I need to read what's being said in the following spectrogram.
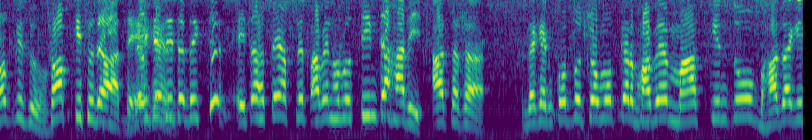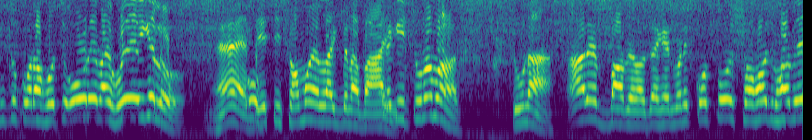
সবকিছু? সবকিছু দেওয়া আছে। এই যে যেটা দেখছেন এটা হতে আপনি পাবেন হলো তিনটা হাড়ি। আচ্ছা আচ্ছা। দেখেন কত চমৎকার ভাবে মাছ কিন্তু ভাজা কিন্তু করা হচ্ছে। ওরে ভাই হয়ে গেল। হ্যাঁ বেশি সময় লাগবে না ভাই। কি টুনা মাছ? টুনা। আরে বাবা দেখেন মানে কত সহজ ভাবে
